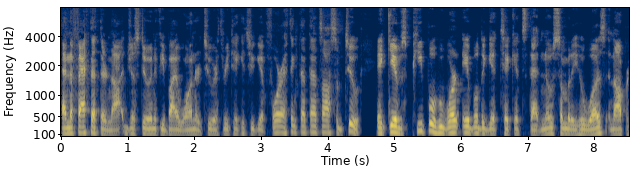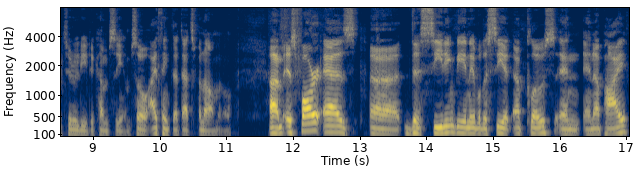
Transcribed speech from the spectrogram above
And the fact that they're not just doing if you buy one or two or three tickets, you get four, I think that that's awesome too. It gives people who weren't able to get tickets that know somebody who was an opportunity to come see him. So I think that that's phenomenal. Um, as far as uh, the seating, being able to see it up close and, and up high,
